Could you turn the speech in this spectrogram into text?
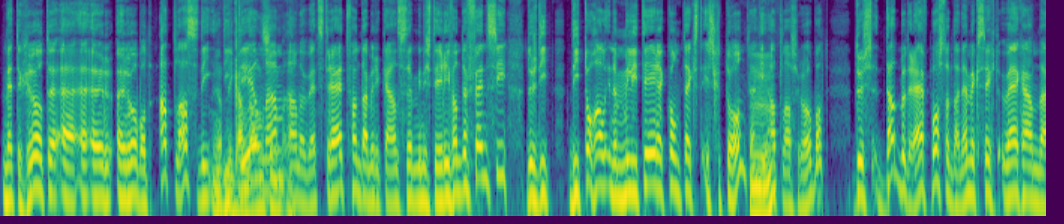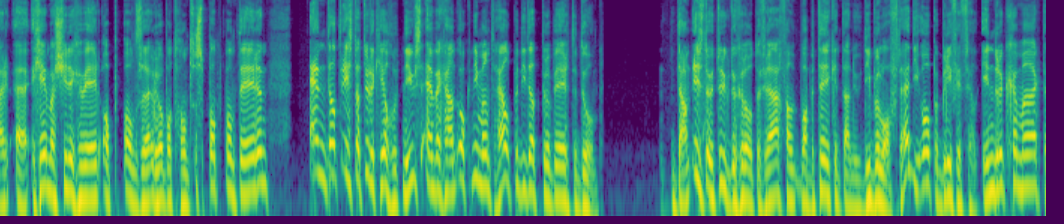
met de grote uh, robot Atlas, die, die, deelnam aan een wedstrijd van het Amerikaanse ministerie van Defensie. Dus die, die toch al in een militaire context is getoond, die mhm. Atlas-robot. Dus dat bedrijf, Boston Dynamics, zegt: wij gaan daar uh, geen machinegeweer op onze robothond Spot monteren. En dat is natuurlijk heel goed nieuws. En we gaan ook niemand helpen die dat probeert te doen. Dan is er natuurlijk de grote vraag van wat betekent dat nu, die belofte. Hè? Die open brief heeft veel indruk gemaakt,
